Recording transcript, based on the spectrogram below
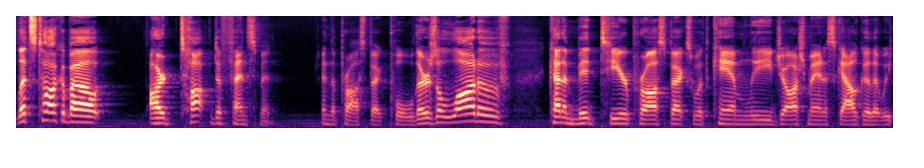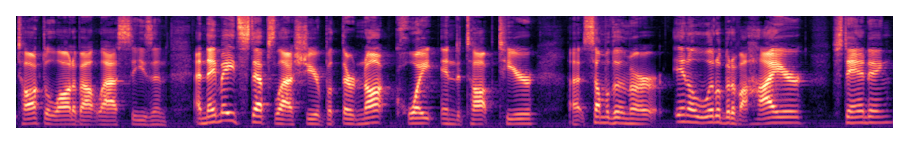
let's talk about our top defensemen in the prospect pool. There's a lot of kind of mid-tier prospects with Cam Lee, Josh Maniscalco that we talked a lot about last season, and they made steps last year, but they're not quite in the top tier. Uh, some of them are in a little bit of a higher standing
